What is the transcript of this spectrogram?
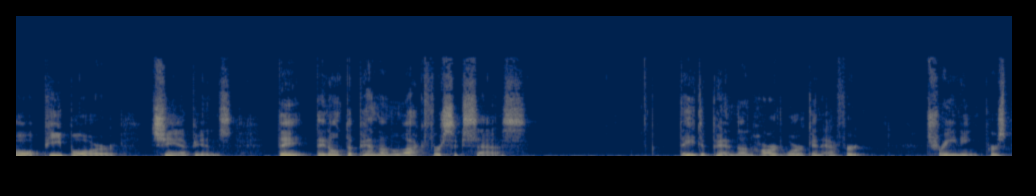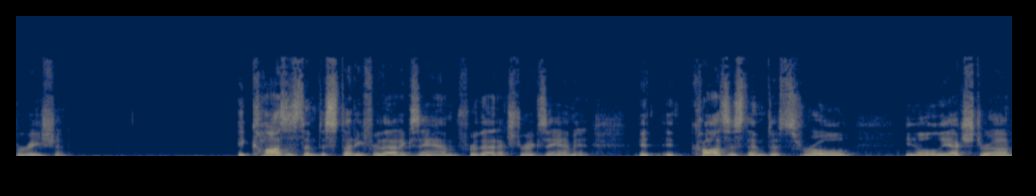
successful people or champions, they they don't depend on luck for success. They depend on hard work and effort, training, perspiration. It causes them to study for that exam, for that extra exam. It it it causes them to throw, you know, the extra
